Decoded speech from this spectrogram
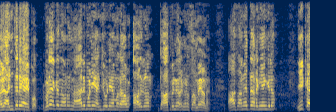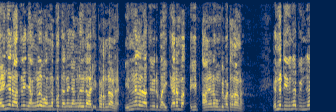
ഒരു അഞ്ചര ആയപ്പോ ഇവിടെയൊക്കെ എന്ന് പറഞ്ഞാൽ നാല് മണി അഞ്ചു മണിയാകുമ്പോൾ ആളുകൾ ടാപ്പിന് ഇറങ്ങുന്ന സമയമാണ് ആ സമയത്ത് ഇറങ്ങിയെങ്കിലും? ഈ കഴിഞ്ഞ രാത്രി ഞങ്ങൾ വന്നപ്പോൾ തന്നെ ഞങ്ങൾ ഇതിന്റെ അടിപ്പെടേണ്ടതാണ് ഇന്നലെ രാത്രി ഒരു ബൈക്കാരൻ ഈ ആനയുടെ മുമ്പിൽ പെട്ടതാണ്. എന്നിട്ട് ഇതിനെ പിന്നെ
